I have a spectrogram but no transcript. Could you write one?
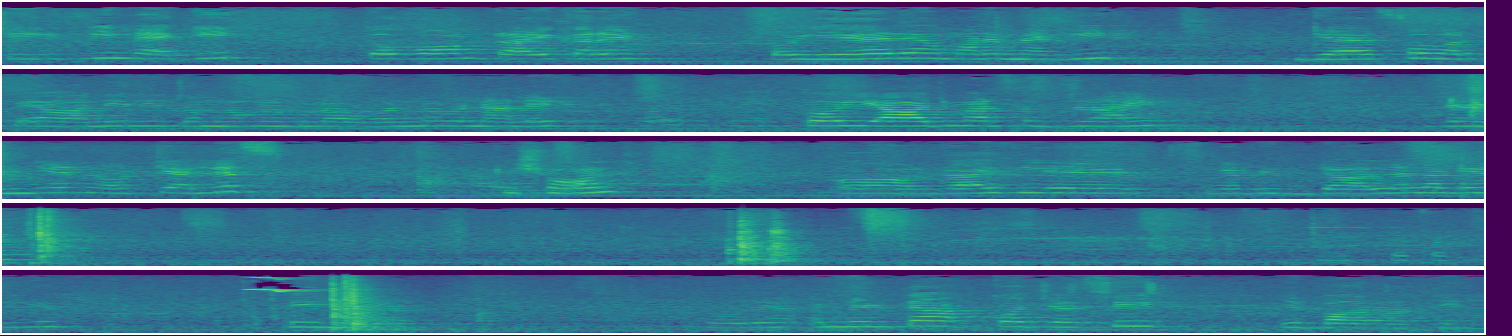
चीज़ी मैगी तो वो हम ट्राई करें। तो ये है हमारे मैगी। गैस तो घर पे आ नहीं रही तो हम लोगों ने बोला ओवन में बना ले। तो ये आज हमारे साथ ड्राई व्यंजन और कैलिस किशोन और गाइस ये ये अभी डालने लगे तो करती है तीन मिनट हो। रहे हैं। अब मिलते हैं आपको जैसे ही ये बाहर आते हैं।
